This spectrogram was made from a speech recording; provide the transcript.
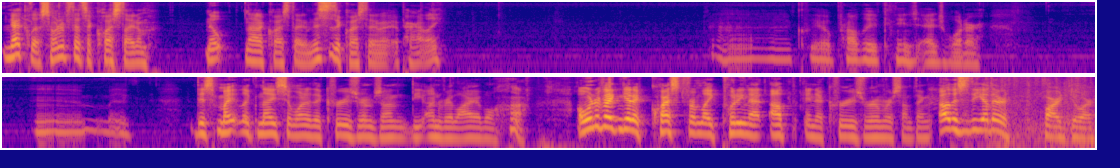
Necklace. I wonder if that's a quest item. Nope, not a quest item. This is a quest item, apparently. Uh, Cleo probably contains Edgewater. Um, this might look nice in one of the cruise rooms on the Unreliable. Huh. I wonder if I can get a quest from, like, putting that up in a cruise room or something. Oh, this is the other barred door.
